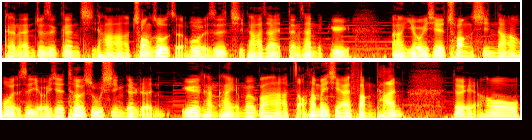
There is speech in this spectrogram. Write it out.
可能就是跟其他创作者或者是其他在登山领域啊、呃、有一些创新啊，或者是有一些特殊性的人约看看有没有办法找他们一起来访谈，对，然后。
